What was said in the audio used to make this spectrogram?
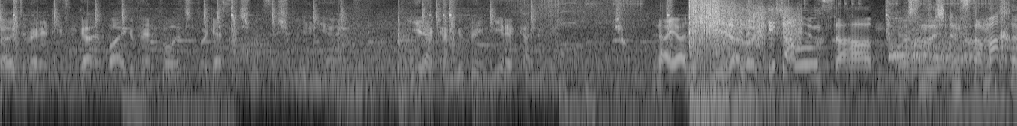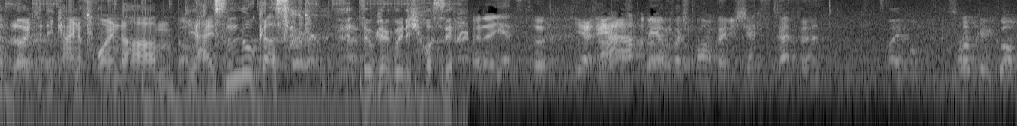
Leute, wenn ihr diesen geilen Ball gewinnen wollt, vergesst nicht mitzuspielen hier. Jeder kann gewinnen, jeder kann gewinnen. Naja, nicht jeder. Leute, die kein Insta haben. Die müssen sich Insta machen. Leute, die keine Freunde haben. Die heißen Lukas. Zum Glück bin ich Russe. Wenn er jetzt. Hier, Real hat mir ja versprochen, wenn ich jetzt treffe, Zwei Punkte. Okay, komm.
